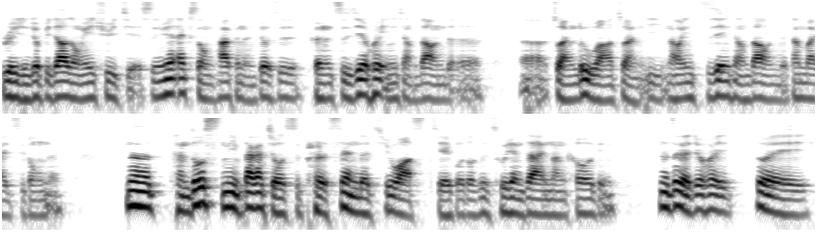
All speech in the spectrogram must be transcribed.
region，就比较容易去解释，因为 exon 它可能就是可能直接会影响到你的呃转录啊转译，然后直接影响到你的蛋白质功能。那很多 SNP 大概九十 percent 的 GWAS 结果都是出现在 non-coding，那这个就会对。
